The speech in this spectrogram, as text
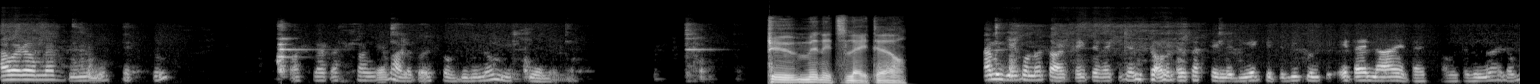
আবার আমরা দু মিনিট একটু মশলাটার সঙ্গে ভালো করে সবজিগুলো মিশিয়ে নেব। আমি যে কোনো তরকারিতে রাখি আমি টমেটোটা তেলে দিয়ে কেটে দিই কিন্তু এটাই না এটাই টমেটোগুলো এরকম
